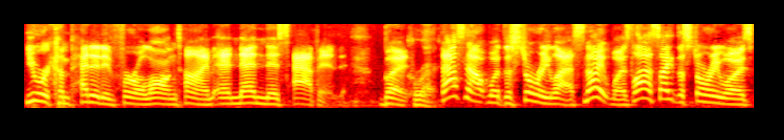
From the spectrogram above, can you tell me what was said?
You were competitive for a long time and then this happened. But Correct. that's not what the story last night was. Last night the story was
